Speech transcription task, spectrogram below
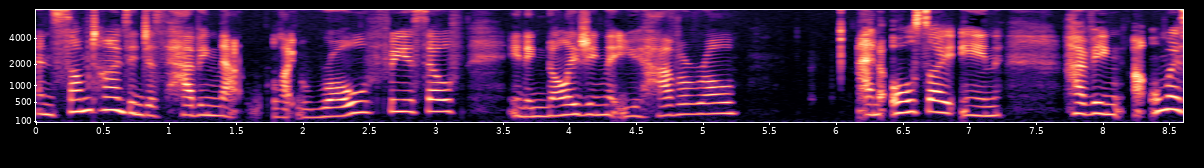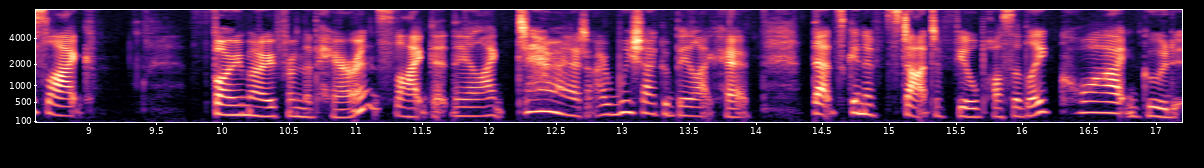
And sometimes in just having that like role for yourself, in acknowledging that you have a role, and also in having almost like FOMO from the parents, like that they're like, damn it, I wish I could be like her. That's going to start to feel possibly quite good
